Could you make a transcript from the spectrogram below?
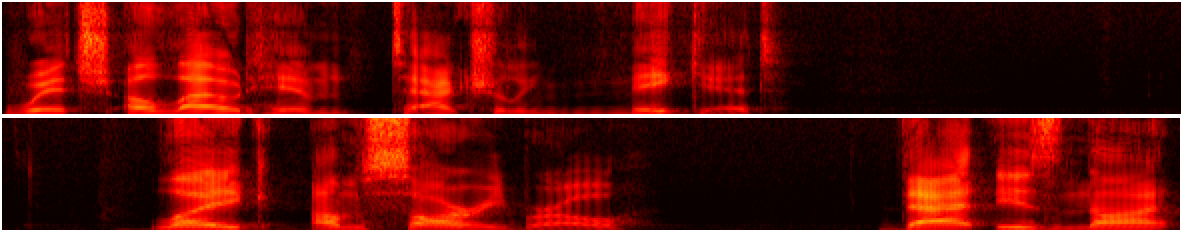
which allowed him to actually make it. Like, I'm sorry, bro. That is not.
